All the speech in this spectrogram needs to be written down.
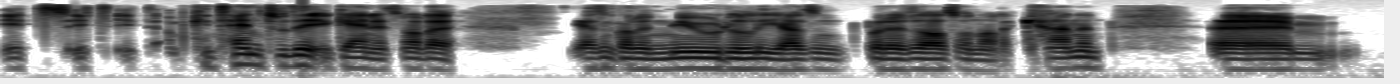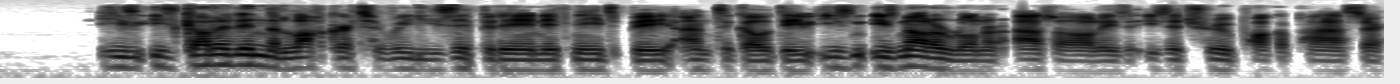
it's it's it, I'm content with it. Again, it's not a He hasn't got a noodle. He hasn't, but it's also not a cannon. Um, he's he's got it in the locker to really zip it in if needs be and to go deep. He's he's not a runner at all. He's he's a true pocket passer.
